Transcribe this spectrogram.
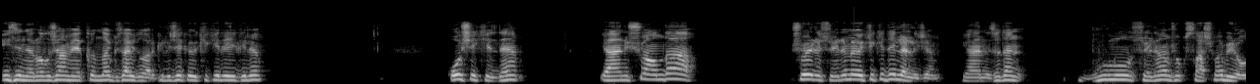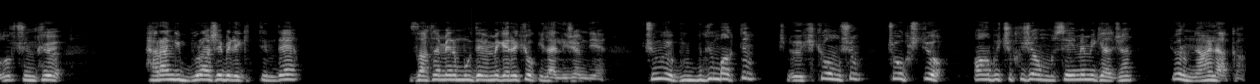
izinler alacağım ve yakında güzel videolar gelecek ÖKK ile ilgili. O şekilde yani şu anda şöyle söyleyeyim ÖKK'de ilerleyeceğim. Yani zaten bunu söylemem çok saçma bile olur. Çünkü herhangi bir branşa bile gittiğimde zaten benim bunu dememe gerek yok ilerleyeceğim diye. Çünkü bu- bugün baktım şimdi Ö2 olmuşum çok istiyor. Abi çıkacağım mı sevme mi geleceksin? Diyorum ne alaka?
